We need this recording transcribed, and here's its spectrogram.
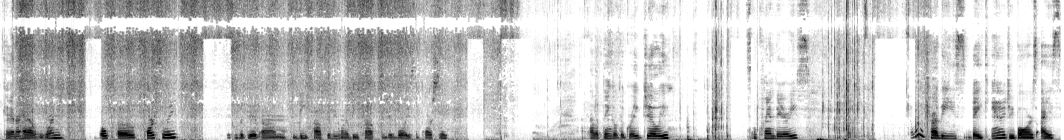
Okay, and I have one bulk of parsley. This is a good um, detox if you want to detox. You just boil some parsley. I have a thing of the grape jelly. Some cranberries. I want to try these Bake Energy Bars Ice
